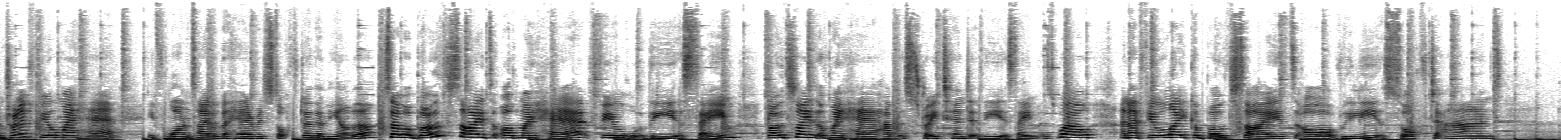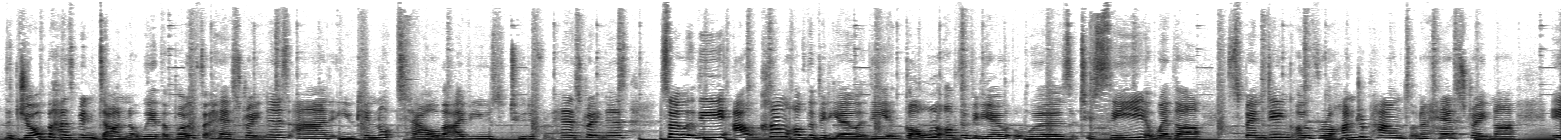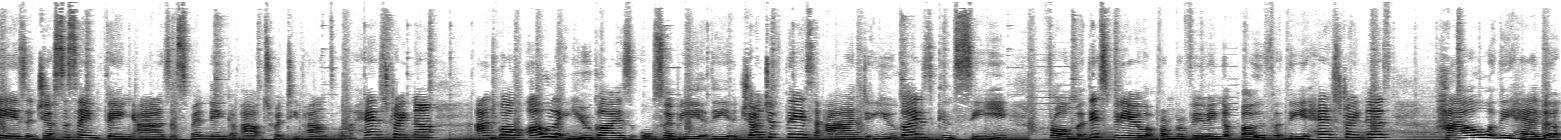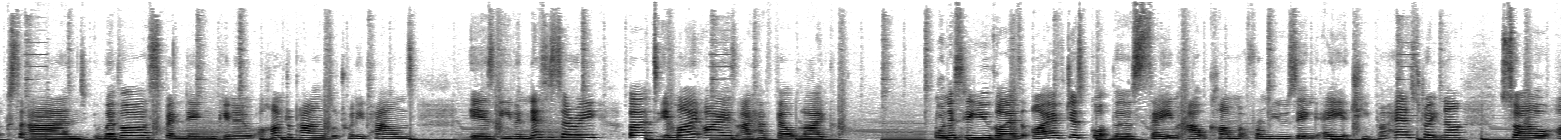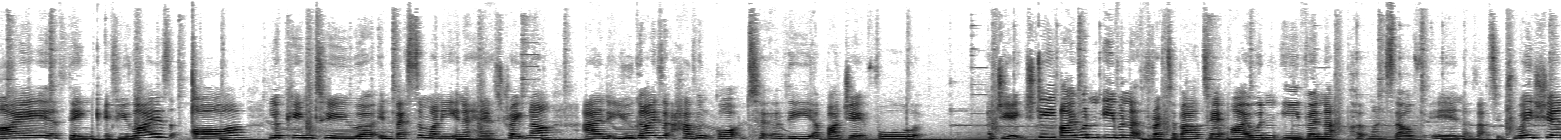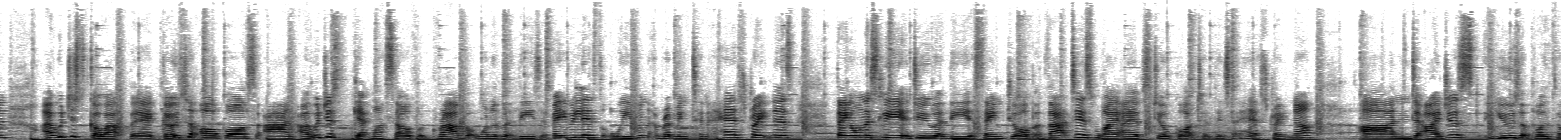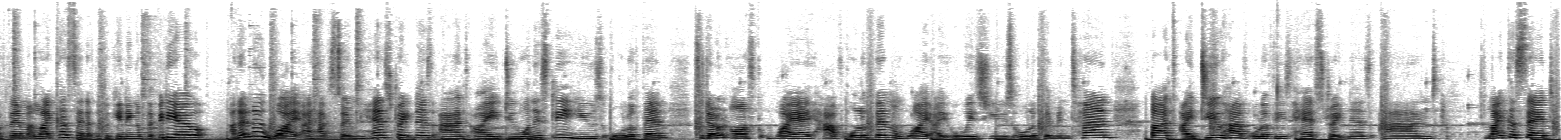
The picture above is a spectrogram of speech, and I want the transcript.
I'm trying to feel my hair if one side of the hair is softer than the other. So both sides of my hair feel the same. Both sides of my hair have straightened the same as well. And I feel like both sides are really soft and the job has been done with both hair straighteners and you cannot tell that I've used two different hair straighteners. So the outcome of the video, the goal of the video was to see whether spending over a hundred pounds on a hair straightener is just the same thing as spending about 20 pounds on a hair straightener and well I'll let you guys also be the judge of this and you guys can see from this video from reviewing both the hair straighteners how the hair looks and whether spending you know a hundred pounds or 20 pounds is even necessary but in my eyes I have felt like Honestly, you guys, I've just got the same outcome from using a cheaper hair straightener. So I think if you guys are looking to uh, invest some money in a hair straightener and you guys haven't got the budget for a GHD. I wouldn't even threat about it. I wouldn't even put myself in that situation. I would just go out there, go to Argos and I would just get myself, grab one of these baby Babyliss or even Remington hair straighteners they honestly do the same job. That is why I have still got this hair straightener and I just use both of them. Like I said at the beginning of the video, I don't know why I have so many hair straighteners and I do honestly use all of them. So don't ask why I have all of them and why I always use all of them in turn. But I do have all of these hair straighteners and like I said,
